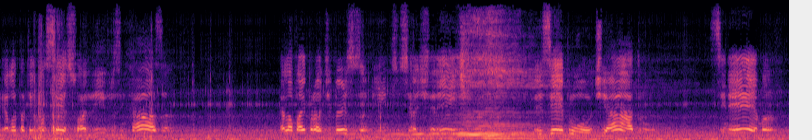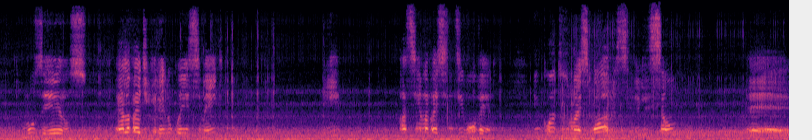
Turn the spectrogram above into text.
ela está tendo acesso a livros em casa, ela vai para diversos ambientes sociais diferentes. Exemplo, teatro, cinema, museus. Ela vai adquirindo conhecimento e assim ela vai se desenvolvendo. Enquanto os mais pobres, eles são é,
